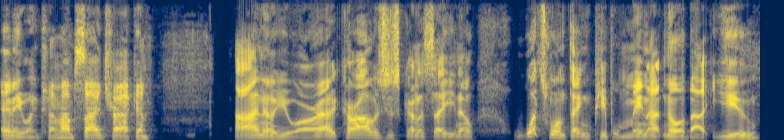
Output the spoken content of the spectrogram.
anyway, Tim, I'm sidetracking. I know you are, uh, Carl. I was just gonna say, you know, what's one thing people may not know about you?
